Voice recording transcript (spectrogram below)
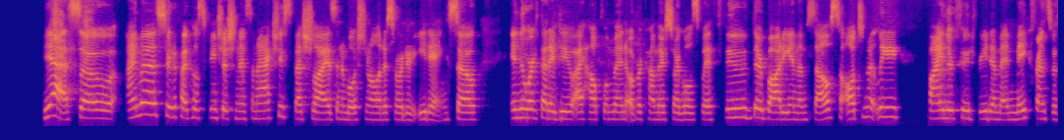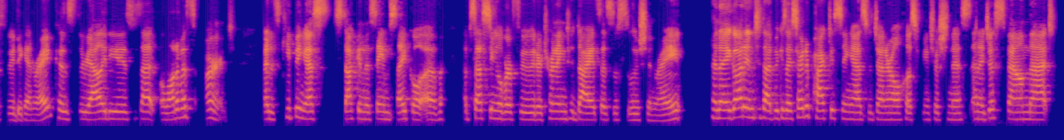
Yeah, so I'm a certified holistic nutritionist and I actually specialize in emotional and disordered eating. So, in the work that I do, I help women overcome their struggles with food, their body, and themselves to ultimately find their food freedom and make friends with food again, right? Because the reality is that a lot of us aren't and it's keeping us stuck in the same cycle of obsessing over food or turning to diets as the solution, right? And I got into that because I started practicing as a general holistic nutritionist, and I just found that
